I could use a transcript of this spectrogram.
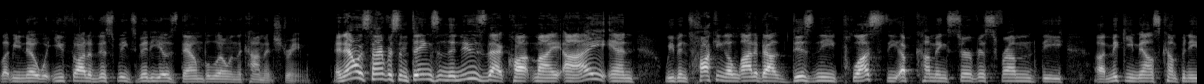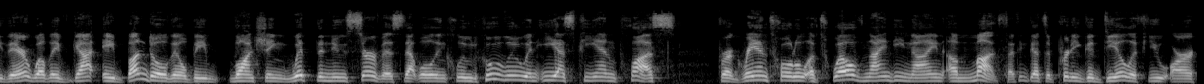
Let me know what you thought of this week's videos down below in the comment stream. And now it's time for some things in the news that caught my eye. And we've been talking a lot about Disney Plus, the upcoming service from the uh, Mickey Mouse company there. Well, they've got a bundle they'll be launching with the new service that will include Hulu and ESPN Plus for a grand total of $12.99 a month. I think that's a pretty good deal if you are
